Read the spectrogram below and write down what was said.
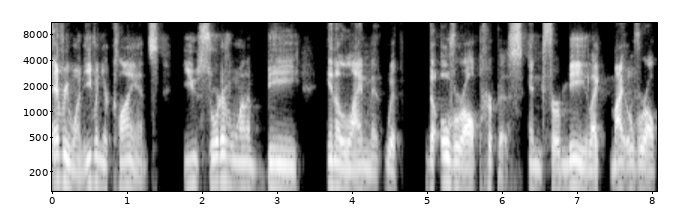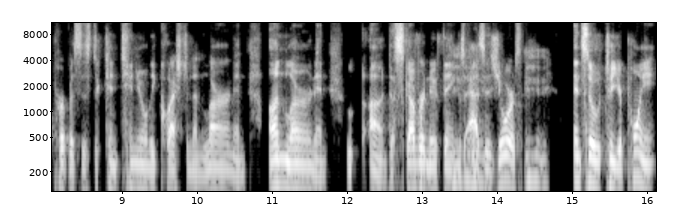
everyone, even your clients. You sort of want to be in alignment with the overall purpose. And for me, like my overall purpose is to continually question and learn and unlearn and uh, discover new things, mm-hmm. as is yours. Mm-hmm and so to your point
